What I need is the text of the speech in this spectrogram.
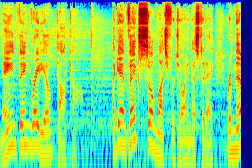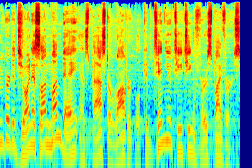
mainthingradio.com. Again, thanks so much for joining us today. Remember to join us on Monday as Pastor Robert will continue teaching verse by verse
